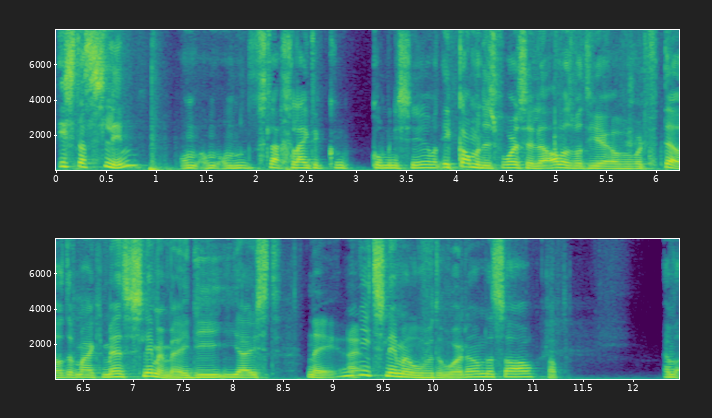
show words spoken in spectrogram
Is dat slim om, om, om gelijk te co- communiceren? Want ik kan me dus voorstellen, alles wat hierover wordt verteld, daar maak je mensen slimmer mee die juist Nee, niet slimmer hoeven te worden, omdat ze al klopt. En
